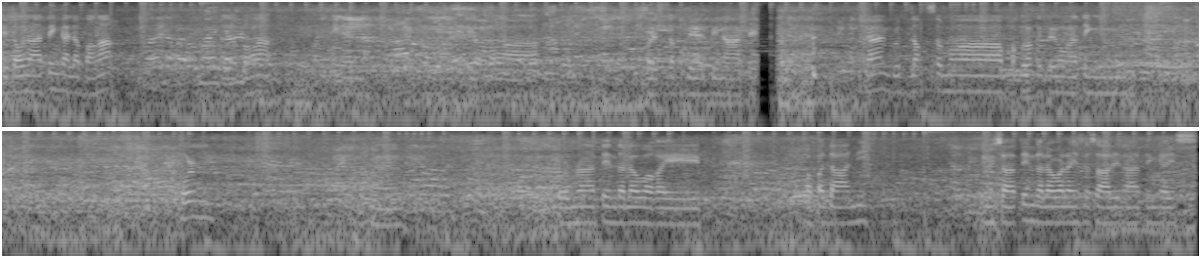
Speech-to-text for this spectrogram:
Dito natin Kalabanga. Kalabanga. Mga first stop derby natin. Yan, good luck sa mga paklak. Ito yung ating form. Yan. Form natin dalawa kay Papadani. Yung sa atin, dalawa lang yung sasali natin guys.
